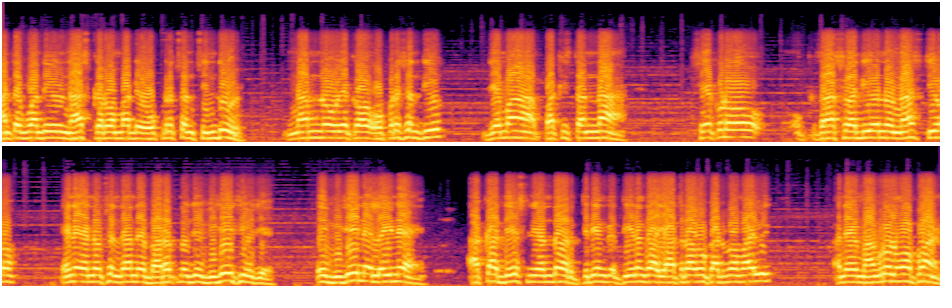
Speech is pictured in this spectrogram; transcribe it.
આતંકવાદીઓનો નાશ કરવા માટે ઓપરેશન સિંદૂર નામનું એક ઓપરેશન થયું, જેમાં પાકિસ્તાનના સેંકડો ત્રાસવાદીઓનો નાશ થયો. એને અનુસંધાને ભારતનો જે વિજય થયો છે, એ વિજયને લઈને આખા દેશની અંદર તિરંગ યાત્રાઓ કાઢવામાં આવી અને માંગરોળમાં પણ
